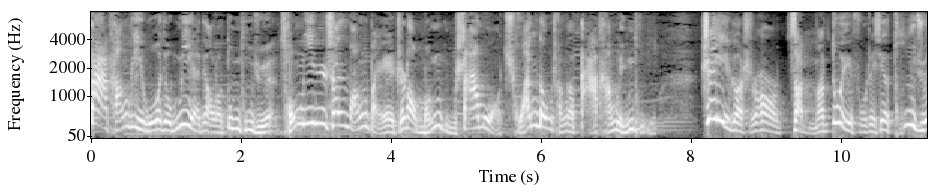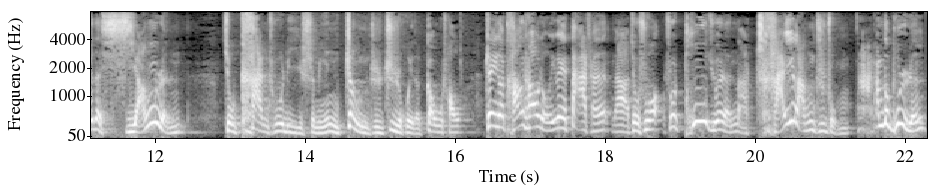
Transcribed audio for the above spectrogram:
大唐帝国就灭掉了东突厥，从阴山往北直到蒙古沙漠，全都成了大唐领土。这个时候怎么对付这些突厥的降人，就看出李世民政治智慧的高超。这个唐朝有一位大臣啊，就说说突厥人呐，豺狼之种啊，他们都不是人，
